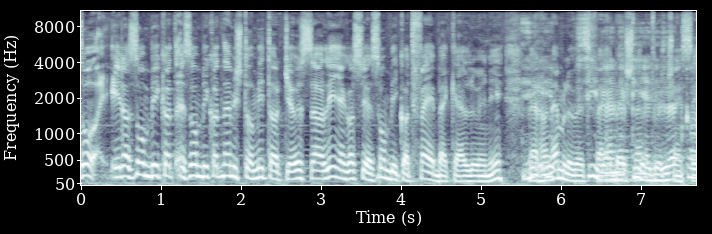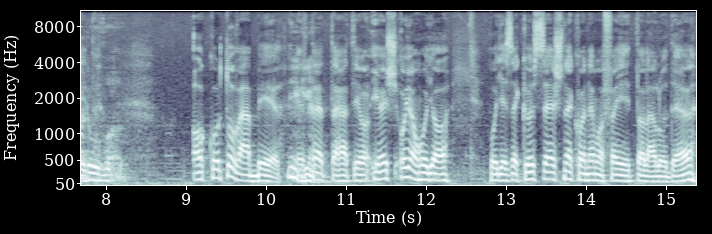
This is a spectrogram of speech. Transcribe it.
a, én a zombikat, a zombikat nem is tudom, mi tartja össze. A lényeg az, hogy a zombikat fejbe kell lőni, mert ha nem lövöd fejbe, és nem szét, karóval. akkor tovább él. Igen. Érted? Tehát, ja, és olyan, hogy, a, hogy ezek összeesnek, ha nem a fejét találod el,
